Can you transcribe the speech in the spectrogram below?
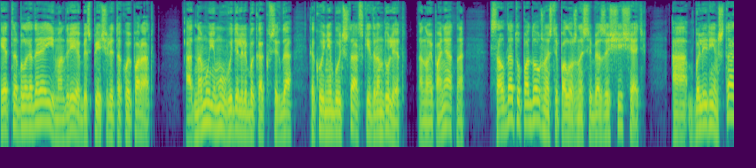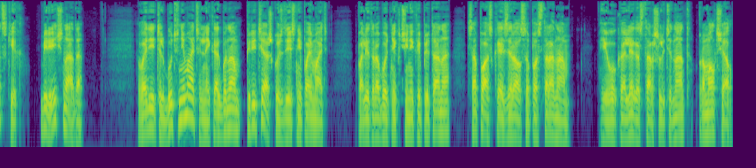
Это благодаря им Андрею обеспечили такой парад. Одному ему выделили бы, как всегда, какой-нибудь штатский драндулет. Оно и понятно. Солдату по должности положено себя защищать, а балерин штатских беречь надо. Водитель, будь внимательней, как бы нам перетяжку здесь не поймать. Политработник в чине капитана с опаской озирался по сторонам. Его коллега, старший лейтенант, промолчал.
